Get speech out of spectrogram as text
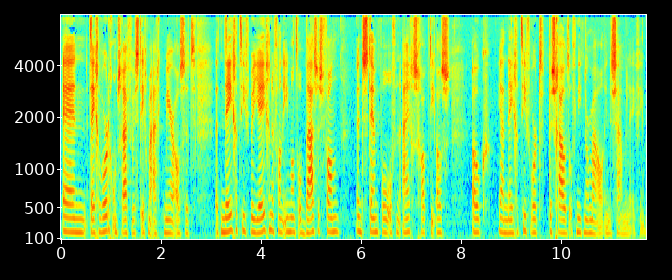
En tegenwoordig omschrijven we stigma eigenlijk meer als het, het negatief bejegenen van iemand op basis van een stempel of een eigenschap die als ook ja, negatief wordt beschouwd of niet normaal in de samenleving.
